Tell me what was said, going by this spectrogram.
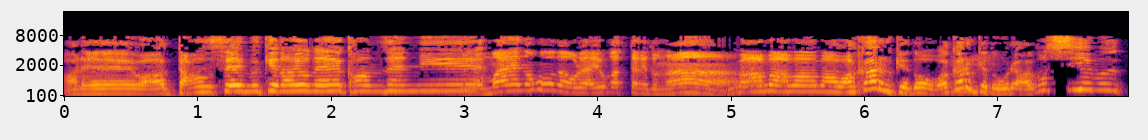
あれは男性向けだよね、完全に。でも前の方が俺は良かったけどなまあまあまあまあ、わかるけど、わかるけど、うん俺あの CM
